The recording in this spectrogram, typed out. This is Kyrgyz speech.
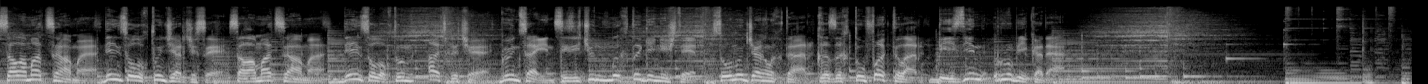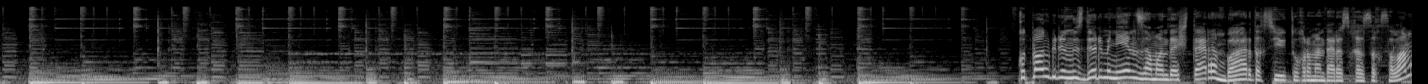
саламат саама ден соолуктун жарчысы. Саламат саама ден соолуктун ачкычы. Күн сайын сиз үчүн мыкты кеңештер сонун жаңылыктар кызыктуу фактылар биздин рубрикада. Кутман күнүңүздөр менен замандаштар баардык сүйүктүү угармандарыбызга ысык салам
